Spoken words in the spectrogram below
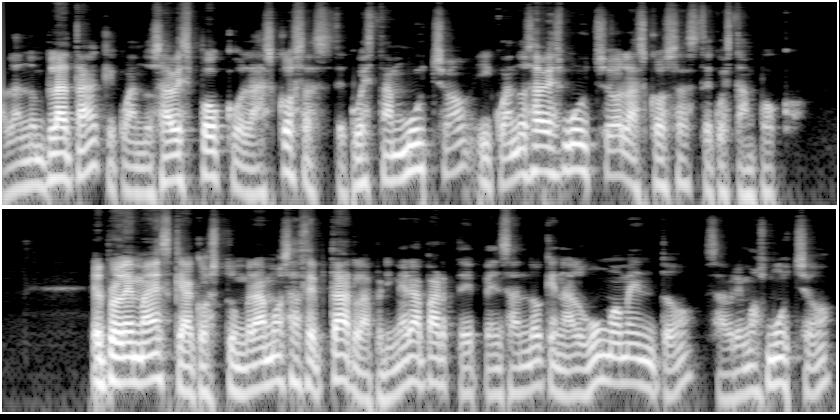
Hablando en plata, que cuando sabes poco las cosas te cuestan mucho y cuando sabes mucho las cosas te cuestan poco. El problema es que acostumbramos a aceptar la primera parte pensando que en algún momento sabremos mucho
